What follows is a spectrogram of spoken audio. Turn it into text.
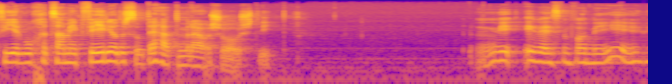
vier Wochen zusammen in die Ferien oder so, dann hätten wir auch schon einen Streit. Ich, ich weiß einfach nicht.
